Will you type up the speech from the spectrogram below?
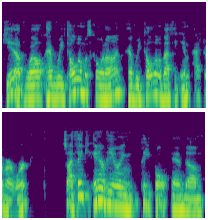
give. Well, have we told them what's going on? Have we told them about the impact of our work? So I think interviewing people and um,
